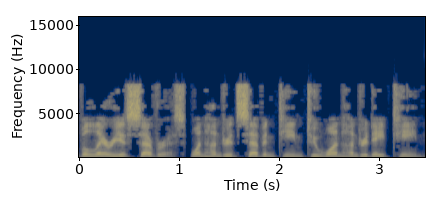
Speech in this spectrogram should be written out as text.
Valerius Severus 117 to 118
